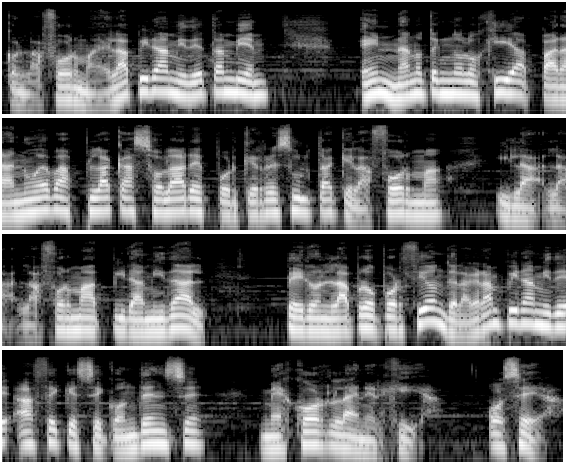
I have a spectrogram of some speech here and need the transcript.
con la forma de la pirámide también, en nanotecnología para nuevas placas solares porque resulta que la forma y la, la, forma piramidal, pero en la proporción de la gran pirámide hace que se condense mejor la energía. O sea,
